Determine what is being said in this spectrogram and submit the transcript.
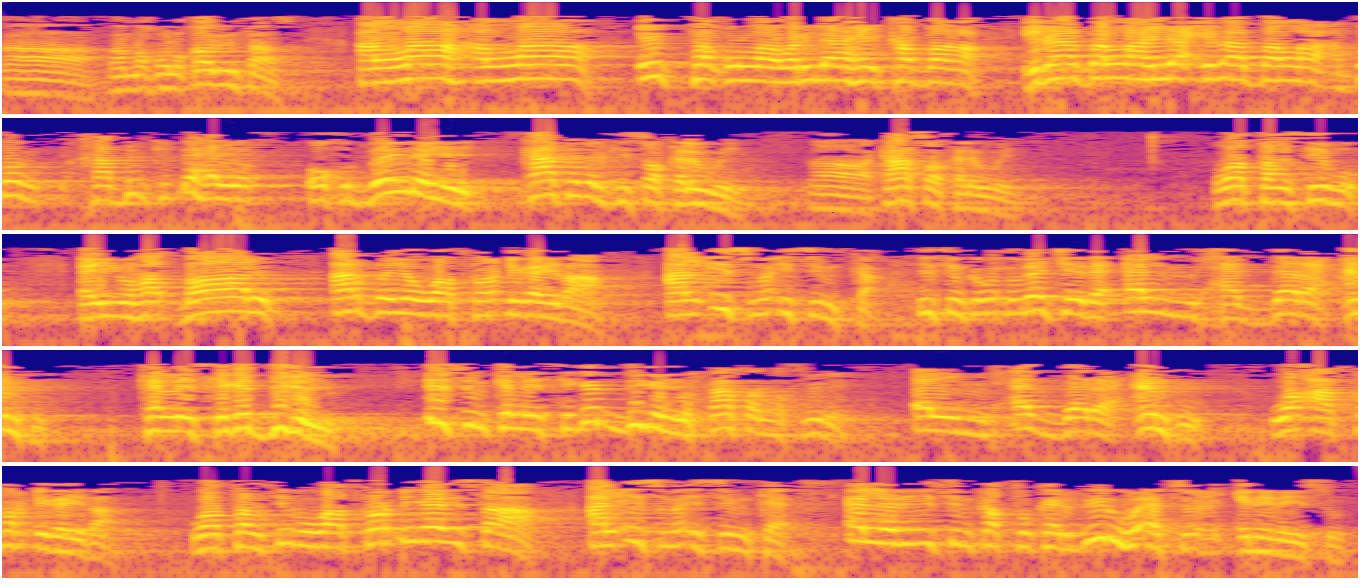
waa maqul qowl intaas allah allah ittaqu llah war ilaahay ka baqa. Cibaadallah ya cibaadallah addoon khaadibkii dhahayo oo khudbaynayey kaas hadalkiisoo kale wey kaasoo kale wey wa tansibu ayuha daalib ardayo waad kordhigaydaa alsma isimka. Isimka wuxuu la jeedaa almuxadara canhu. Kan layskaga digayo. Isimka layskaga digayo kaasaad nasbinay almuxadara canhu waa aad kordhigaydaa wa tansibu waad kordhigaysaa alsma isimka alladii isimka tukariruhu aad soo celcelinayso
